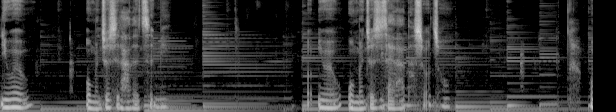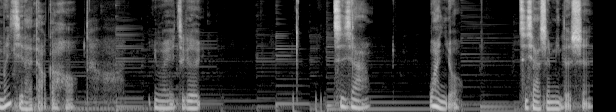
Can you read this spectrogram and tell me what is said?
因为我们就是他的子民，因为我们就是在他的手中。我们一起来祷告后，因为这个赐下万有、赐下生命的神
